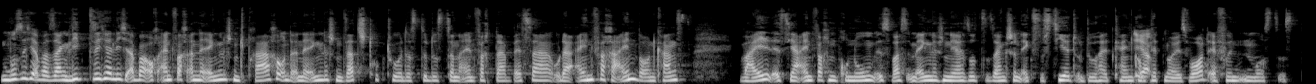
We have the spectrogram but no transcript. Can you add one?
Muss ich aber sagen, liegt sicherlich aber auch einfach an der englischen Sprache und an der englischen Satzstruktur, dass du das dann einfach da besser oder einfacher einbauen kannst, weil es ja einfach ein Pronomen ist, was im Englischen ja sozusagen schon existiert und du halt kein Ja. komplett neues Wort erfinden musstest.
